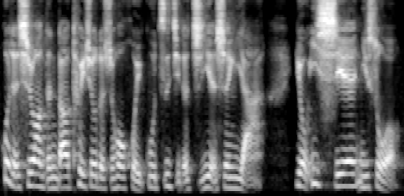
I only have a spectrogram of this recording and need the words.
或者希望等到退休的时候回顾自己的职业生涯，有一些你所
